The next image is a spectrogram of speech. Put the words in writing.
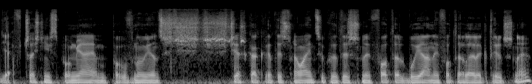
ja wcześniej wspomniałem, porównując ścieżka krytyczna, łańcuch krytyczny, fotel bujany, fotel elektryczny.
